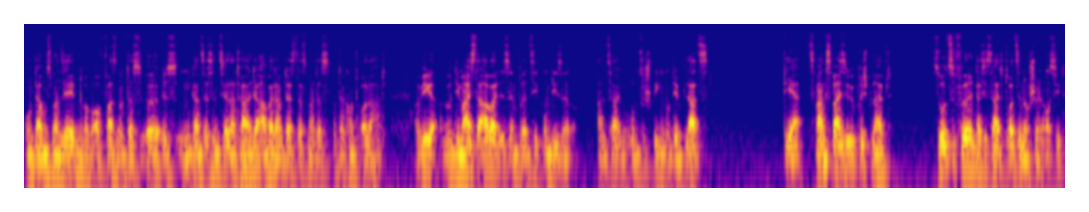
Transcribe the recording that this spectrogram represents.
Und da muss man sehr eben drauf aufpassen und das äh, ist ein ganz essentieller Teil der Arbeit am Desk, dass man das unter Kontrolle hat. Aber wie, die meiste Arbeit ist im Prinzip, um diese Anzeigen rumzuspiegeln und den Platz, der zwangsweise übrig bleibt, so zu füllen, dass die Seite trotzdem noch schön aussieht.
